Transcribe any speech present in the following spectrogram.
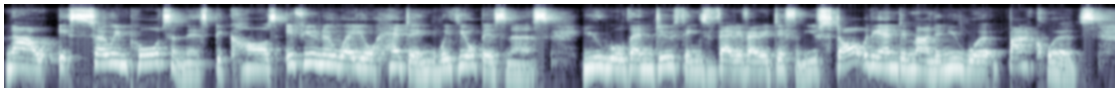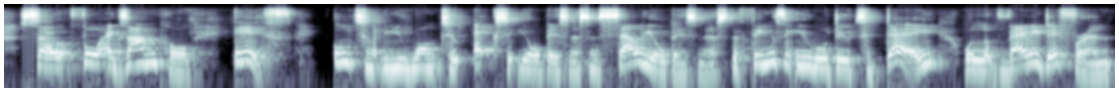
Now, it's so important this because if you know where you're heading with your business, you will then do things very, very differently. You start with the end in mind and you work backwards. So, for example, if ultimately you want to exit your business and sell your business, the things that you will do today will look very different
